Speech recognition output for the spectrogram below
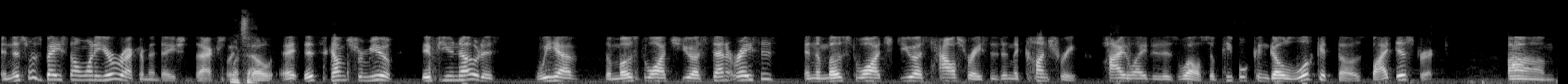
and this was based on one of your recommendations, actually. What's so it, this comes from you. If you notice, we have the most watched U.S. Senate races and the most watched U.S. House races in the country highlighted as well. So people can go look at those by district um,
